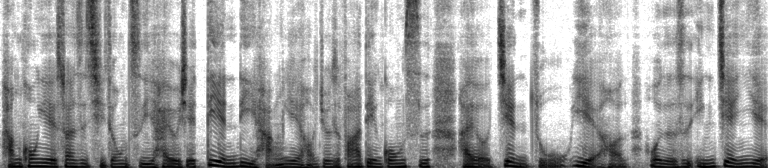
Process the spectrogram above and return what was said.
航空业算是其中之一，还有一些电力行业哈，就是发电公司，还有建筑业哈，或者是营建业、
